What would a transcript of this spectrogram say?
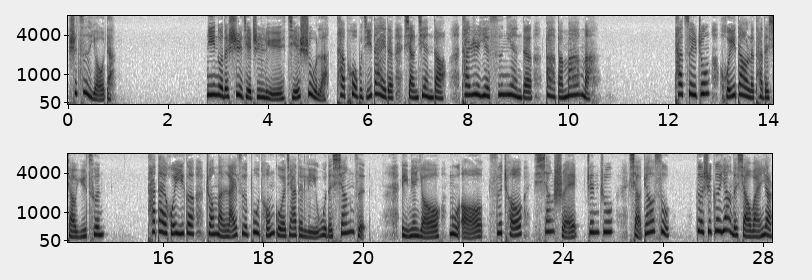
是自由的。尼诺的世界之旅结束了。他迫不及待的想见到他日夜思念的爸爸妈妈。他最终回到了他的小渔村，他带回一个装满来自不同国家的礼物的箱子，里面有木偶、丝绸、香水、珍珠、小雕塑，各式各样的小玩意儿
